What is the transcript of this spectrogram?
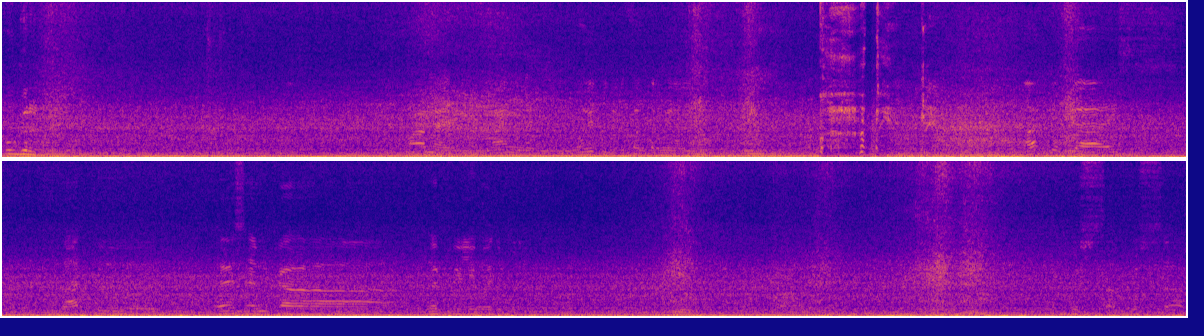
Puger. mana ini? Mana? Oh itu di depan terminal ini. Batu guys, Batu SMK Negeri 5 Jember. Pusat, pusat.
